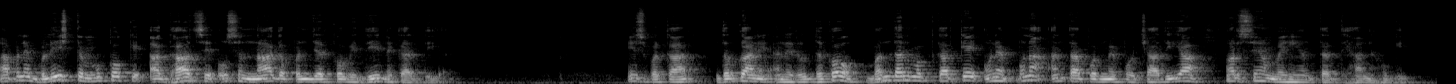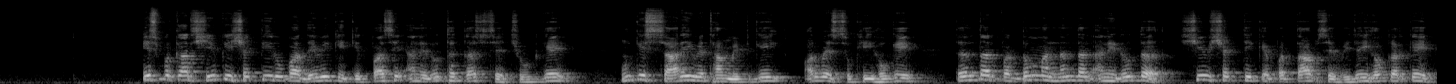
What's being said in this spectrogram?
अपने बलिष्ठ मुखों के आघात से उस नाग पंजर को विदीर्ण कर दिया। इस प्रकार दुर्गा ने अनिरुद्ध को बंधन मुक्त करके उन्हें पुनः अंतापुर में पहुँचा दिया और स्वयं वहीं अंतर ध्यान होगी। इस प्रकार शिव की शक्ति रूपा देवी की कृपा से अनिरुद्ध कष्ट से छूट गए। उनकी सारी व्यथा मिट गई और वे सुखी हो गए। तदंतर पर नंदन अनिरुद्ध शिव शक्ति के प्रताप से विजयी होकर के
